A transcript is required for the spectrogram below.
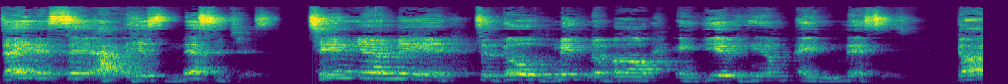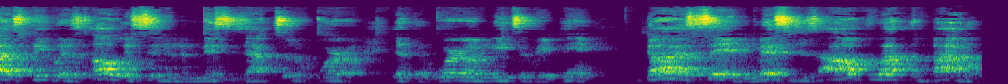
David sent out his messengers, 10 young men, to go meet Nabal and give him a message. God's people is always sending a message out to the world that the world needs to repent. God sent messages all throughout the Bible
